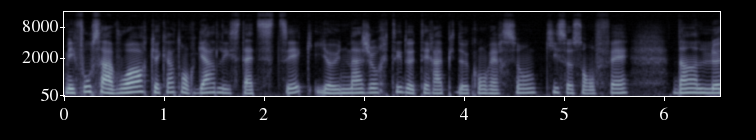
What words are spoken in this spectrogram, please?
Mais il faut savoir que quand on regarde les statistiques, il y a une majorité de thérapies de conversion qui se sont faites dans, le,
